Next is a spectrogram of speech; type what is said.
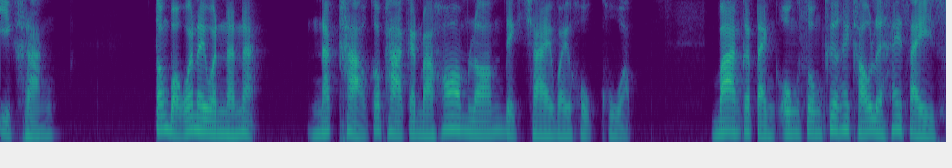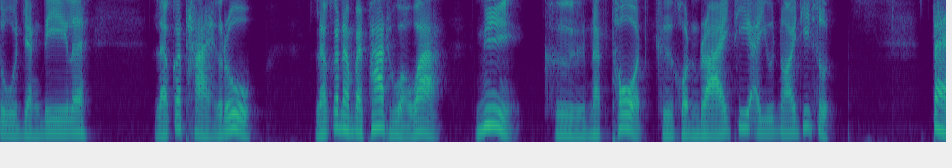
อีกครั้ง ต้องบอกว่าในวันนั้นน่ะ นักข่าวก็พากันมาห้อมล้อมเด็กชายวัยหกขวบ บ้างก็แต่งองค์ทรงเครื่องให้เขาเลยให้ใส่สูทอย่างดีเลย แล้วก็ถ่ายรูป แล้วก็นำไปพาดหัวว่า นี่คือนักโทษคือคนร้ายที่อายุน้อยที่สุด แต่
